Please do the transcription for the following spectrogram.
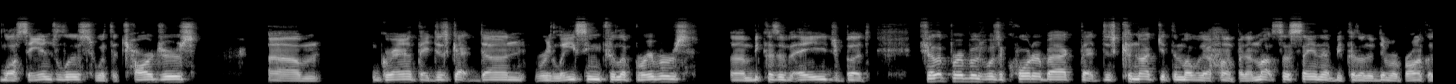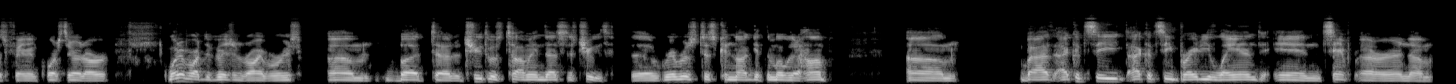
Los Angeles with the Chargers. Um, granted, they just got done releasing Philip Rivers um, because of age, but Philip Rivers was a quarterback that just could not get them over the hump. And I'm not just saying that because I'm a Denver Broncos fan. Of course, they're our one of our division rivalries. Um, but uh, the truth was, I mean, that's the truth. The Rivers just could not get them over the hump. Um, but I, I, could see I could see Brady land in San or in um,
